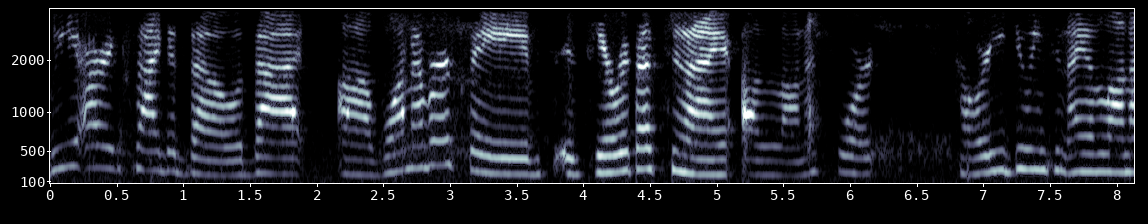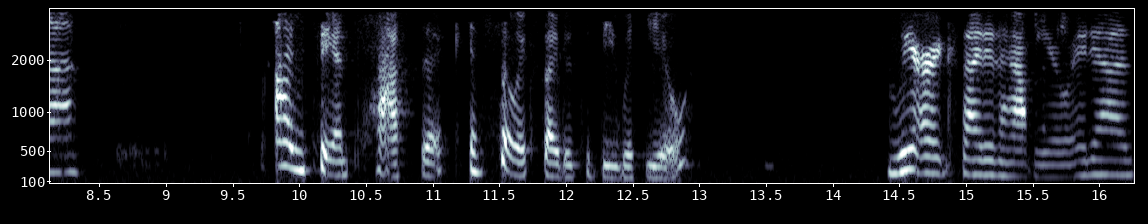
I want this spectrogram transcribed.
we are excited though that uh, one of our faves is here with us tonight, Ilana Schwartz. How are you doing tonight, Ilana? I'm fantastic and so excited to be with you. We are excited to have you. It has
